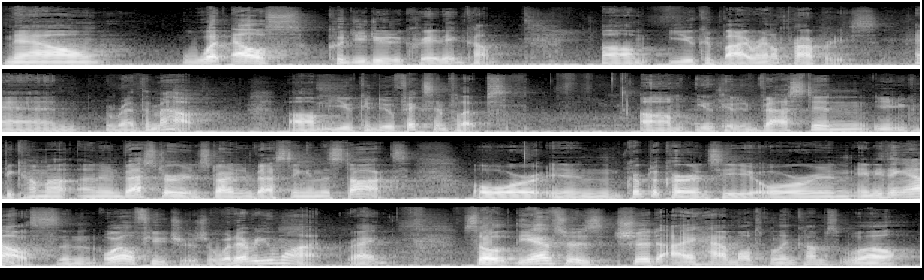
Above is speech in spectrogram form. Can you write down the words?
Now, what else could you do to create income? Um, you could buy rental properties and rent them out. Um, you can do fix and flips. Um, you could invest in. You could become a, an investor and start investing in the stocks or in cryptocurrency or in anything else, in oil futures or whatever you want, right? So the answer is should I have multiple incomes? Well,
